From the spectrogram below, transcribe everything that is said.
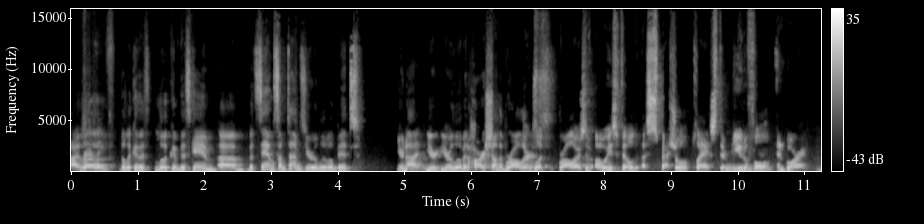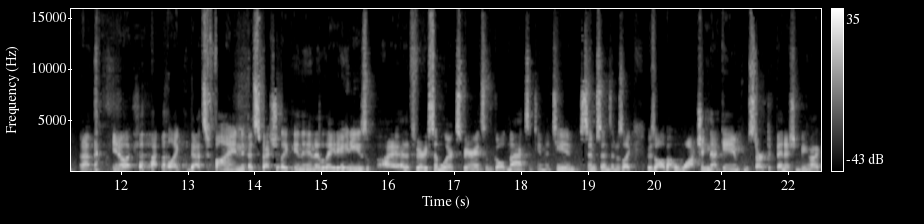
I love the look of this look of this game, um, but Sam, sometimes you're a little bit, you're not, you're you're a little bit harsh on the brawlers. Look, brawlers have always filled a special place. They're mm-hmm. beautiful and boring. And I, you know, what? I, like that's fine. Especially like in, in the late '80s, I had this very similar experience with Golden Axe and TMNT and Simpsons, and it was like it was all about watching that game from start to finish and being like,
